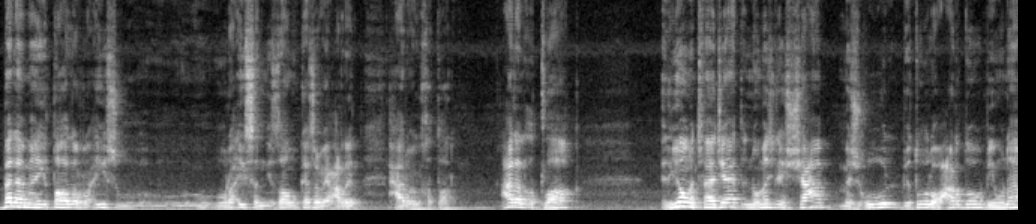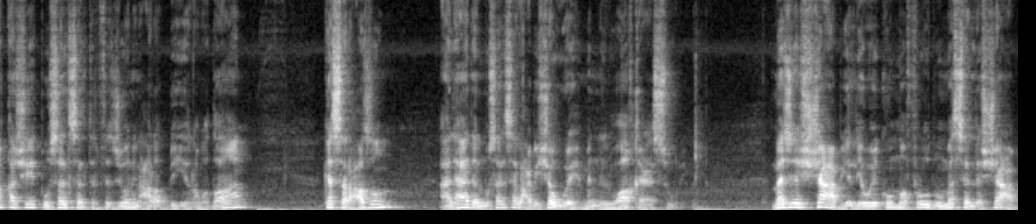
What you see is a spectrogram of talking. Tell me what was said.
بلا ما يطال الرئيس ورئيس النظام وكذا ويعرض حاله للخطر. على الإطلاق اليوم تفاجأت أنه مجلس الشعب مشغول بطوله وعرضه بمناقشة مسلسل تلفزيوني انعرض برمضان كسر عظم قال هذا المسلسل عم يشوه من الواقع السوري. مجلس الشعب يلي هو يكون مفروض ممثل للشعب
